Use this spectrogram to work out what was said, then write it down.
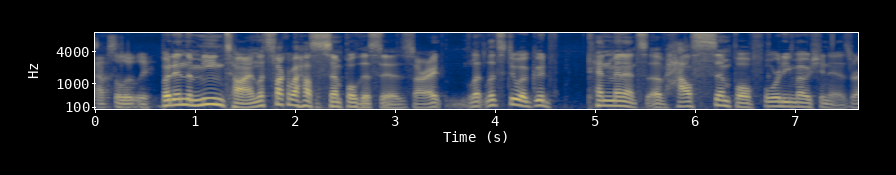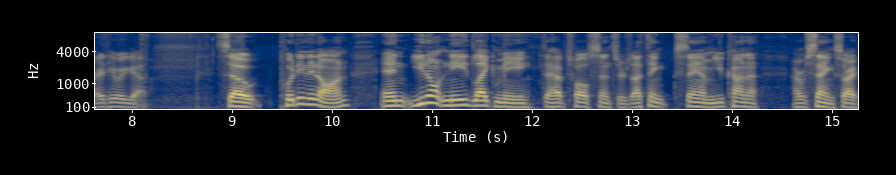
absolutely. But in the meantime, let's talk about how simple this is. All right, Let, let's do a good ten minutes of how simple 4D motion is. Right here we go. So putting it on, and you don't need like me to have 12 sensors. I think Sam, you kind of I was saying, sorry,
